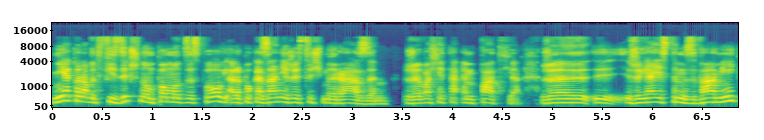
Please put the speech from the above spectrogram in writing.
nie jako nawet fizyczną pomoc zespołowi, ale pokazanie, że jesteśmy razem, że właśnie ta empatia, że, y, że ja jestem z wami,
